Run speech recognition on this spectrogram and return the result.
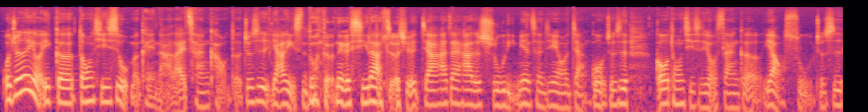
我觉得有一个东西是我们可以拿来参考的，就是亚里士多德那个希腊哲学家，他在他的书里面曾经有讲过，就是沟通其实有三个要素，就是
